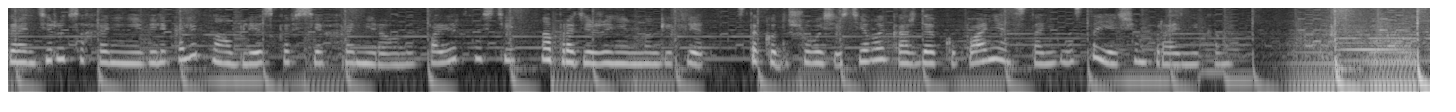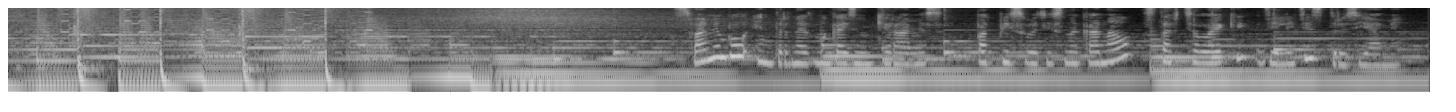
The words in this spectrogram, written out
гарантирует сохранение великолепного блеска всех хромированных поверхностей на протяжении многих лет. С такой душевой системой каждое купание станет настоящим праздником. Интернет-магазин Керамис. Подписывайтесь на канал, ставьте лайки, делитесь с друзьями.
